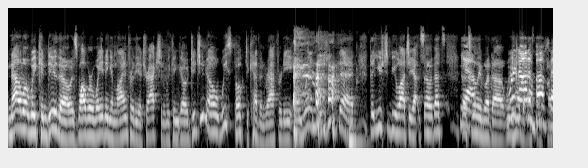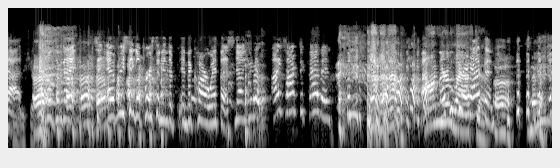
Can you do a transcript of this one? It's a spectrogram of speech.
now what we can do though is while we're waiting in line for the attraction, we can go. Did you know we spoke to Kevin Rafferty and when he said that you should be watching out? So that's that's yeah. really what uh, we are not above that. I will do that to every single person in the in the car with us. Now you know I talked to Kevin on your left. Yeah.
